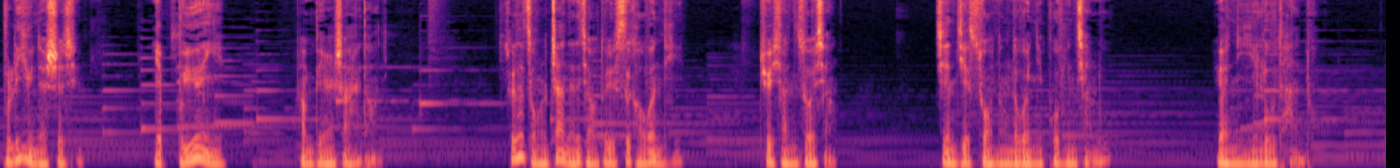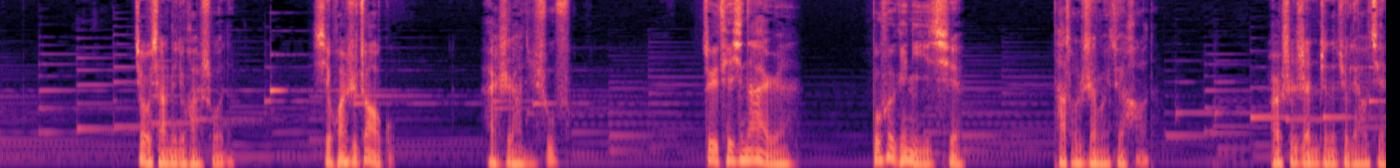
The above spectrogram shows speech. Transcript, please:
不利于你的事情，也不愿意让别人伤害到你，所以他总是站在你的角度去思考问题，去想你所想，尽己所能的为你铺平前路，愿你一路坦途。就像那句话说的：“喜欢是照顾，爱是让你舒服。”最贴心的爱人，不会给你一切他所认为最好的，而是认真的去了解。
